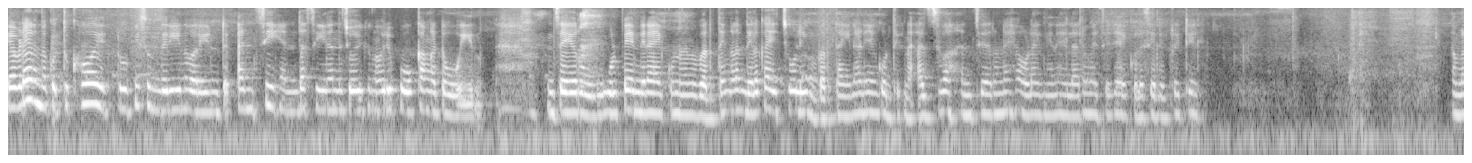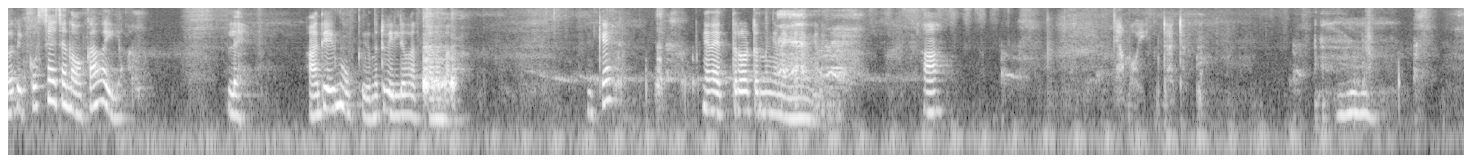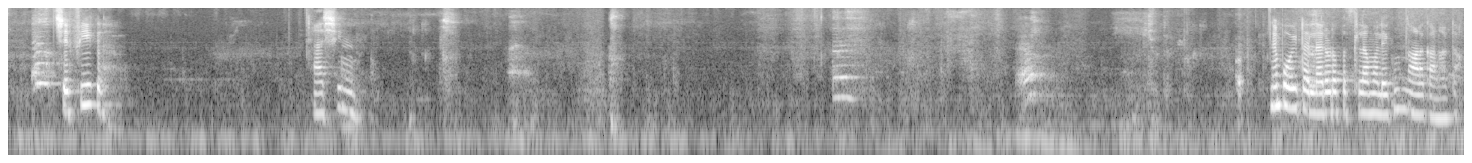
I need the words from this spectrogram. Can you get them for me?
എവിടെയായിരുന്നു? കുത്തുക്കോയ് റൂബി സുന്ദരി എന്ന് പറയുന്നുണ്ട്. അൻസി എന്താ സീൻ എന്ന് ചോദിക്കുന്നു. ഒരു പോക്ക് അങ്ങോട്ട് പോയിന്ന്. ജയറു ഗൂഗിൾ പേ എന്തിനായിക്കുന്നു വെറുതെ നിങ്ങൾ എന്തെങ്കിലും അയച്ചോളിയും വെറുതെ അതിനാണ് ഞാൻ കൊടുത്തിരിക്കുന്നത് അജ്വ അൻസിയറിനെ അവളെ എങ്ങനെ എല്ലാവരും മെസ്സേജ് അയക്കൂല? സെലിബ്രിറ്റി അല്ലേ? നമ്മൾ റിക്വസ്റ്റ് അയച്ചാൽ നോക്കാൻ വയ്യ. അല്ലേ? ആദ്യമായി നോക്ക്. എന്നിട്ട് വലിയ വർത്താനം പറ. ഓക്കെ? ഞാൻ എത്ര വട്ടം ഇങ്ങനെ എങ്ങനെ എങ്ങനെ ആ? ഞാൻ പോയി. ടാറ്റ. ഷെഫീഖ്. അഷിൻ ഞാൻ പോയിട്ട് എല്ലാവരോടൊപ്പം അസ്സാം വലൈക്കും നാളെ കാണാം കേട്ടോ.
